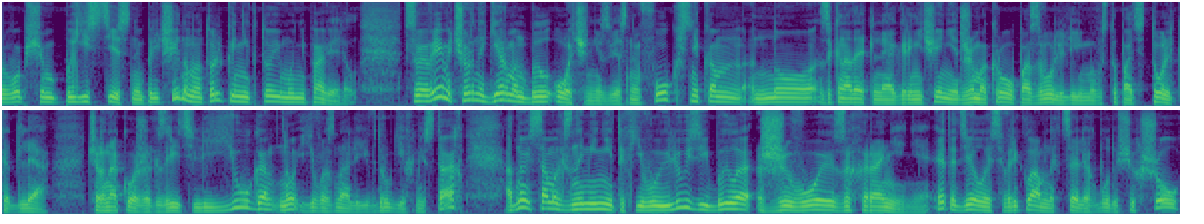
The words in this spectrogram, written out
в общем, по естественным причинам, но только никто ему не поверил. В свое время Черный Герман был очень известным фокусником, но законодательные ограничения Джима Кроу позволили ему выступать только для чернокожих зрителей Юга, но его знали и в других местах. Одной из самых знаменитых его иллюзий было живое захоронение. Это делалось в рекламных целях будущих шоу,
